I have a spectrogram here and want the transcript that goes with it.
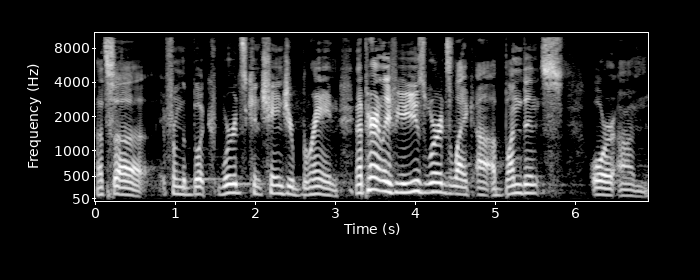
That's uh, from the book Words Can Change Your Brain. And apparently, if you use words like abundance or um,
